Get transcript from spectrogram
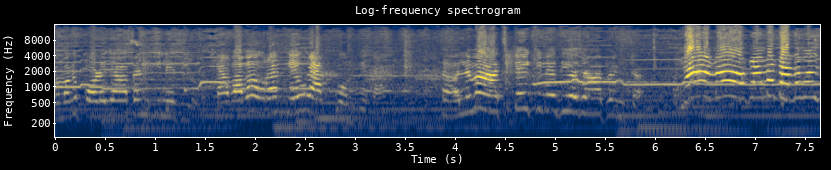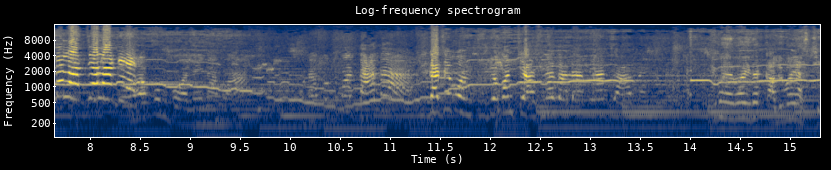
আমাকে পরে জামা প্যান্ট কিনে দিও। না বাবা ওরা কেউ রাগ করবে না। তাহলে মা আজকেই কিনে দিও জামা প্যান্টটা। না মা ওকে আমার দাদা বলতে লজ্জা লাগে। ওরকম বলে না মা। তো তোমার দাদা। ঠিক আছে বোন তুই যখন চাস না তাহলে আমি আর জামা প্যান্ট ভাই ভাই দেখ কালু ভাই আসছে।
